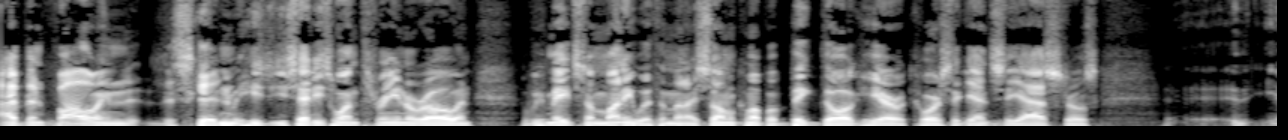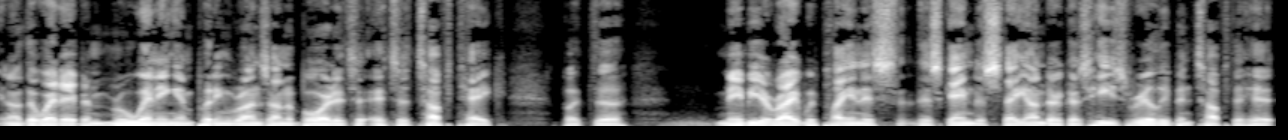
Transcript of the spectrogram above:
I've been following this kid. He's, you said he's won three in a row, and we've made some money with him. And I saw him come up a big dog here, of course, against the Astros. You know the way they've been winning and putting runs on the board. It's a, it's a tough take, but uh, maybe you're right with playing this this game to stay under because he's really been tough to hit.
